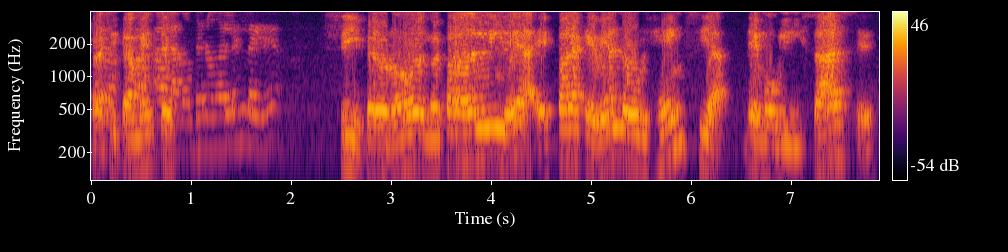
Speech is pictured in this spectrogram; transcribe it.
prácticamente. Hablamos de no darles la idea. Sí, pero no, no es para darle la idea, es para que vean la urgencia de movilizarse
